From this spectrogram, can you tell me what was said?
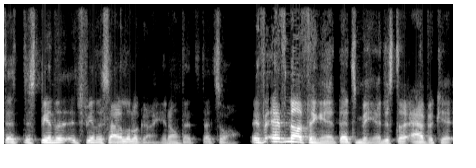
that just being the it's being the side of little guy, you know. That's that's all. If if nothing, it that's me. I'm just an advocate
